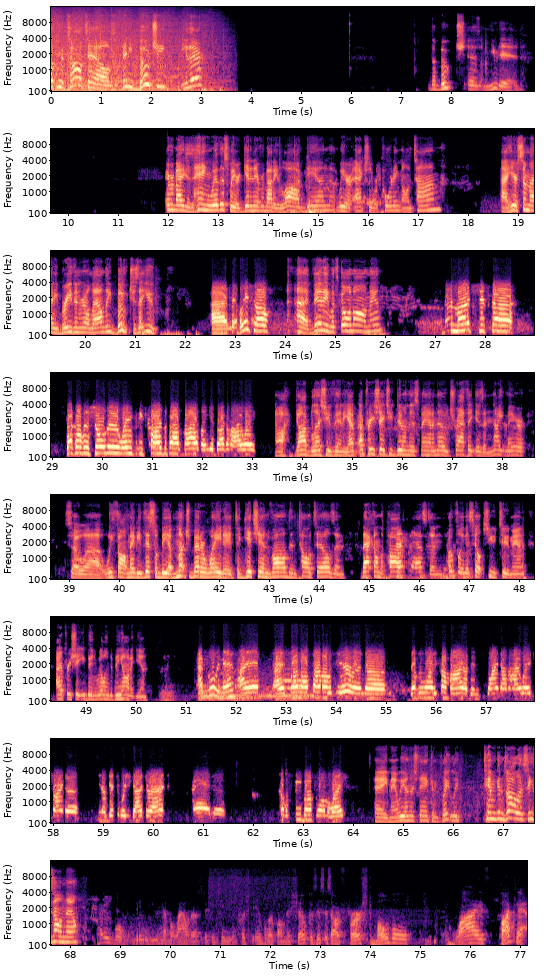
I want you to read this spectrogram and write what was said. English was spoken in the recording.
Welcome to Tall Tales. Vinny Bucci, you there? The Booch is muted. Everybody just hang with us. We are getting everybody logged in. We are actually recording on time. I hear somebody breathing real loudly. Booch, is that you? Uh, I believe so. Hi, Vinny, what's going on, man? Not much. Just uh, stuck over the shoulder, waiting for these cars to pass by so I can get back on the highway. Ah, God bless you, Vinny. I, I appreciate you doing this, man. I know traffic is a nightmare. So uh, we thought maybe this would be a much better way to, to get you involved in Tall Tales and back on the podcast. And hopefully this helps you too, man. I appreciate you being willing to be on again. Absolutely, man. I had I had fun last time I was here, and uh, definitely wanted to come by. I've been flying down the highway trying to, you know, get to where you guys are at. I had a uh, couple speed bumps along the way. Hey, man, we understand completely. Tim Gonzalez, he's on now. Hey, well, Vinny, you have allowed us to continue to push the envelope on this show because this is our first mobile live podcast.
